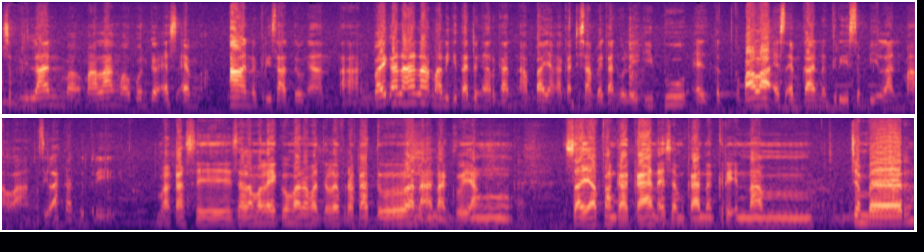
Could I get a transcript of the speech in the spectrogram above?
9 Malang maupun ke SMA SMA Negeri 1 Ngantang. Baik anak-anak, mari kita dengarkan apa yang akan disampaikan oleh Ibu eh, Kepala SMK Negeri 9 Malang. Silahkan Putri. Terima kasih. Assalamualaikum warahmatullahi wabarakatuh. Anak-anakku yang saya banggakan SMK Negeri 6 Jember.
